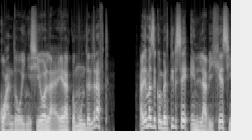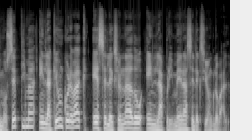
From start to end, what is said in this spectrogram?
cuando inició la era común del draft. Además de convertirse en la vigésimo séptima en la que un coreback es seleccionado en la primera selección global.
